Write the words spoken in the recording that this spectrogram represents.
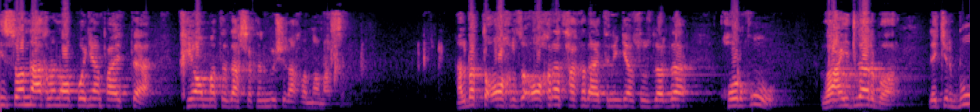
insonni aqlini olib qo'ygan paytda qiyomatda dahshatini nima uchun aqlini olmasin? Albatta oxirgi oxirat haqida aytilgan so'zlarda qo'rquv, va'idlar bor, lekin bu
